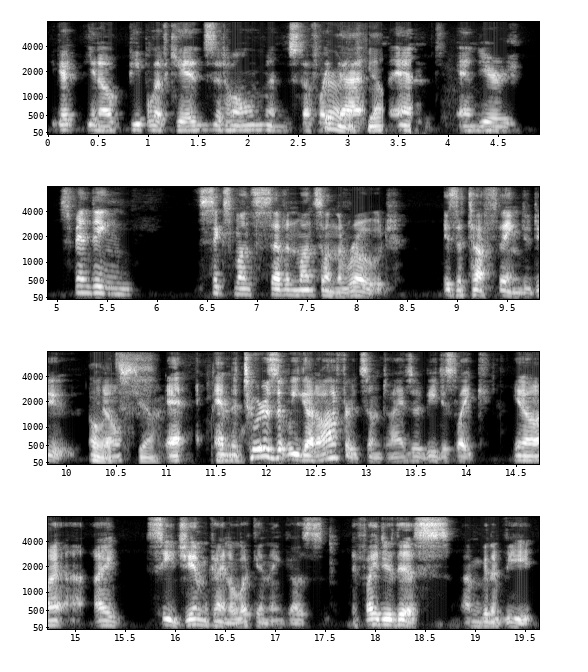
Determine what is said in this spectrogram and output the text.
you get you know people have kids at home and stuff like Fair that, enough, and and you're spending six months, seven months on the road is a tough thing to do. Oh, you know, yeah. and, and the tours that we got offered sometimes would be just like you know I I see Jim kind of looking and goes, if I do this, I'm going to be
